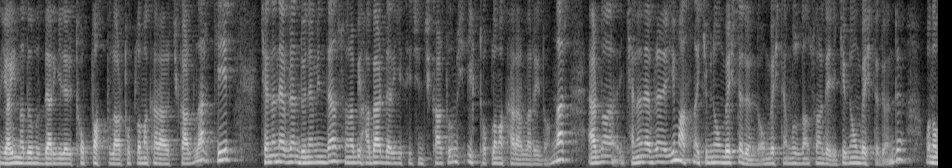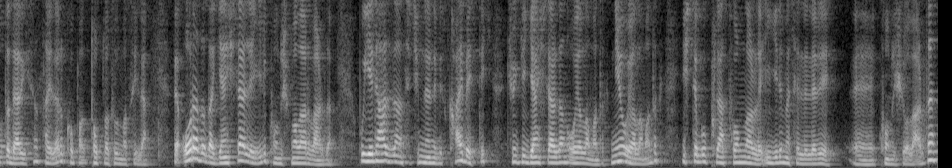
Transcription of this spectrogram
yayınladığımız dergileri toplattılar, toplama kararı çıkardılar ki Kenan Evren döneminden sonra bir haber dergisi için çıkartılmış ilk toplama kararlarıydı onlar. Erdoğan Kenan Evren rejimi aslında 2015'te döndü. 15 Temmuz'dan sonra değil 2015'te döndü. O nokta dergisinin sayıları toplatılmasıyla. Ve orada da gençlerle ilgili konuşmalar vardı. Bu 7 Haziran seçimlerini biz kaybettik. Çünkü gençlerden oyalamadık. Niye oyalamadık? İşte bu platformlarla ilgili meseleleri e, konuşuyorlardı.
